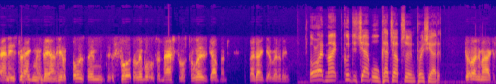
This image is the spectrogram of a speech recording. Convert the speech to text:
and he's dragging them down. He'll cause them, short the Liberals and Nationals to lose government if they don't get rid of him. All right, mate. Good to chat. We'll catch up soon. Appreciate it. Good on you, Marcus.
